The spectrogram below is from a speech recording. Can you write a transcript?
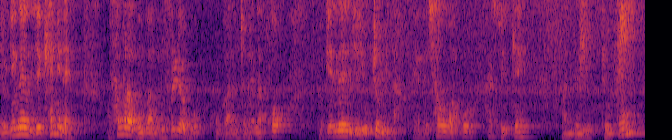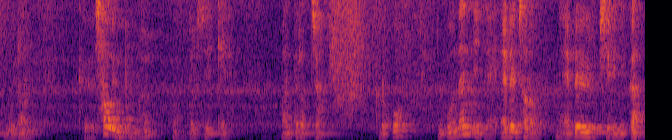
여기는 이제 캐비넷 사물함 공간으로 쓰려고 공간을 좀 해놨고 여기는 이제 욕조입니다. 애들 샤워하고 할 수 있게 만든 욕조고 뭐 이런 그 샤워 용품을 넣을 수 있게 만들었죠. 그리고 이거는 이제 애들처럼 애들 욕실이니까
